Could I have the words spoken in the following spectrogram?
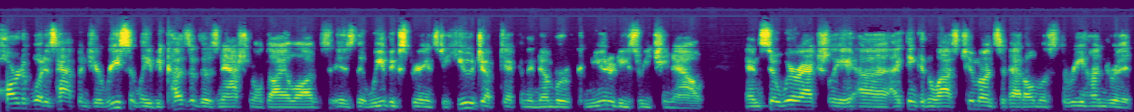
part of what has happened here recently because of those national dialogues is that we've experienced a huge uptick in the number of communities reaching out and so we're actually, uh, I think in the last two months, have had almost 300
